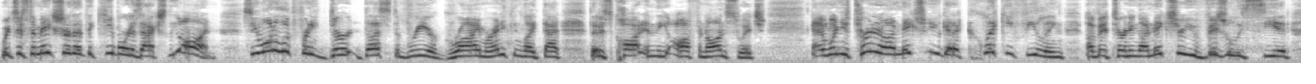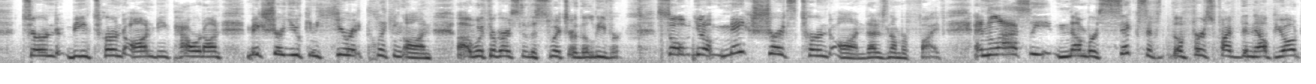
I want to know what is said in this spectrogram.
which is to make sure that the keyboard is actually on. So you want to look for any dirt, dust, debris, or grime or anything like that that is caught in the off and on switch. And when you turn it on, make sure you get a clicky feeling of it turning on. Make sure you visually see it turned, being turned on, being powered on. Make sure you can hear it clicking on uh, with regards to the switch or the lever. So, you know, make sure it's turned on. That is number five. And lastly, number six, if the first five didn't help you out,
